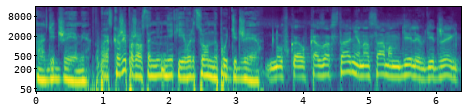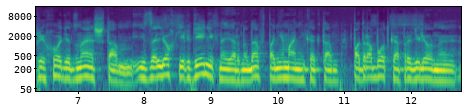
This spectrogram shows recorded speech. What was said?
э, диджеями. Расскажи, пожалуйста, некий эволюционный путь диджея. Ну, в, в Казахстане на самом деле в диджеинг приходит, знаешь, там из-за легких денег, наверное, да, в понимании, как там подработка определенная,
